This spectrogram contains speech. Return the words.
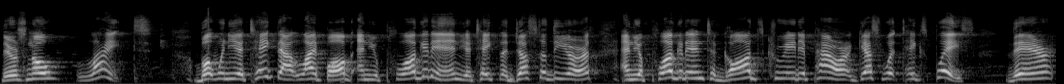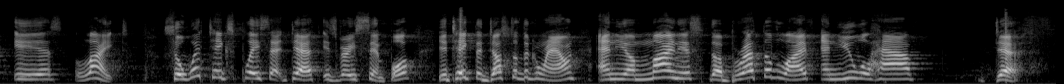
there's no light. But when you take that light bulb and you plug it in, you take the dust of the earth and you plug it into God's creative power, guess what takes place? There is light. So, what takes place at death is very simple. You take the dust of the ground and you minus the breath of life, and you will have death.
